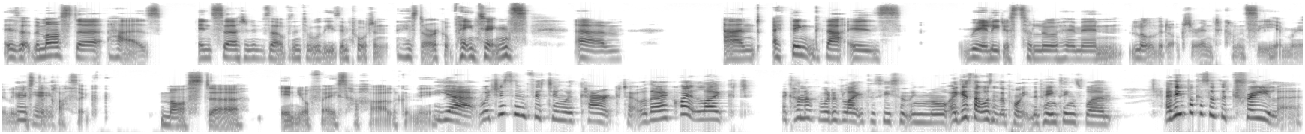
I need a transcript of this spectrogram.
is that the master has inserted himself into all these important historical paintings um and i think that is really just to lure him in lure the doctor in to come and see him really just Okay. the classic master in your face haha look at me Yeah, which isn't fitting with character. Although I quite liked, I kind of would have liked to see something more. I guess that wasn't the point. The paintings weren't. I think because of the trailer,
